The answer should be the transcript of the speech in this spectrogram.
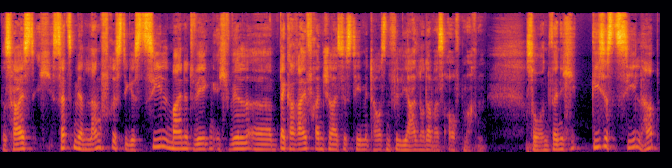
Das heißt, ich setze mir ein langfristiges Ziel, meinetwegen, ich will äh, Bäckerei-Franchise-System mit 1000 Filialen oder was aufmachen. So, und wenn ich dieses Ziel habe,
